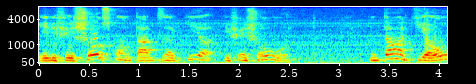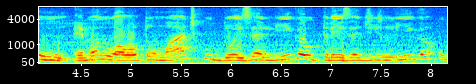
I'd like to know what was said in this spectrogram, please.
Ele fechou os contatos aqui, ó, e fechou o 8. Então aqui ó, o 1 é manual automático, o 2 é liga, o 3 é desliga, o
